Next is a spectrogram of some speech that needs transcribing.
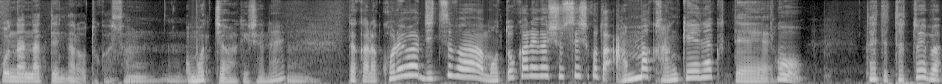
こんなになってんだろうとかさ、思っちゃうわけじゃない、だからこれは実は元彼が出世したことはあんま関係なくて、ほだって例えば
